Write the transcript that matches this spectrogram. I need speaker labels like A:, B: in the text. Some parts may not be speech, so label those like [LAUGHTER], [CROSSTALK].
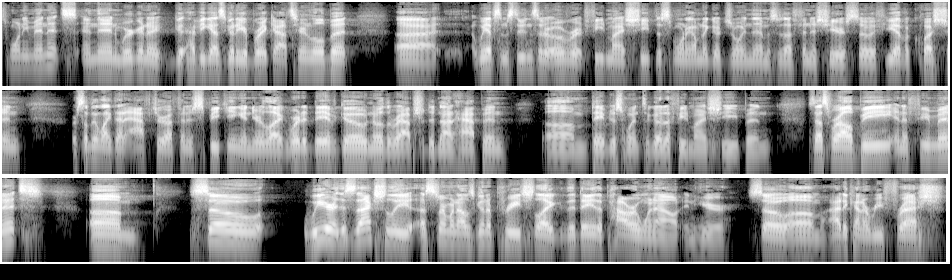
A: 20 minutes, and then we're going to have you guys go to your breakouts here in a little bit. Uh, we have some students that are over at Feed My Sheep this morning. I'm going to go join them as soon as I finish here. So if you have a question or something like that after I finish speaking and you're like, where did Dave go? No, the rapture did not happen. Um, Dave just went to go to feed my sheep. And so that's where I'll be in a few minutes. Um, so we are, this is actually a sermon I was going to preach like the day the power went out in here. So um, I had to kind of refresh,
